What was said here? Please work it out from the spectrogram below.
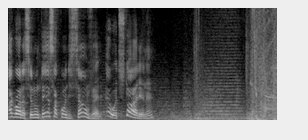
Agora, se eu não tenho essa condição, velho, é outra história, né? Yeah.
